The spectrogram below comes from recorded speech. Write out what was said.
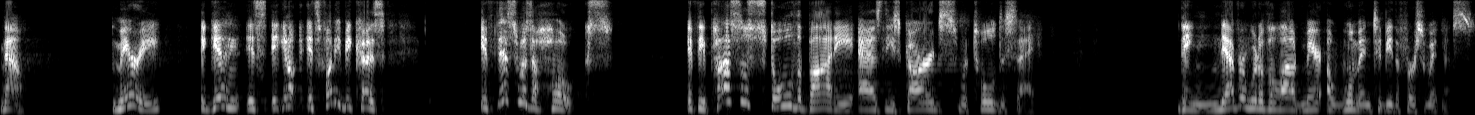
Now, Mary, again, is, you know, it's funny because if this was a hoax, if the apostles stole the body as these guards were told to say, they never would have allowed a woman to be the first witness.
